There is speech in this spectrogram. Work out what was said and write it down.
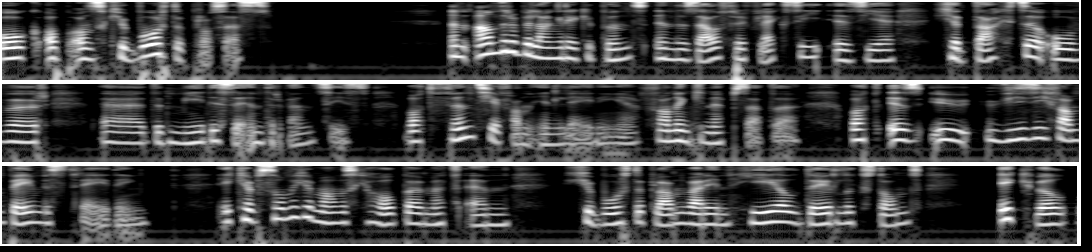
ook op ons geboorteproces. Een andere belangrijke punt in de zelfreflectie is je gedachte over uh, de medische interventies. Wat vind je van inleidingen, van een knipzetten? Wat is uw visie van pijnbestrijding? Ik heb sommige mamas geholpen met een geboorteplan waarin heel duidelijk stond: ik wil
